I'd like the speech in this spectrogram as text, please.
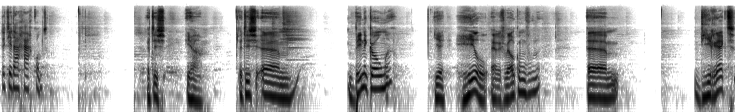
dat je daar graag komt? Het is, ja, het is ehm, binnenkomen, je heel erg welkom voelen. Ehm, direct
